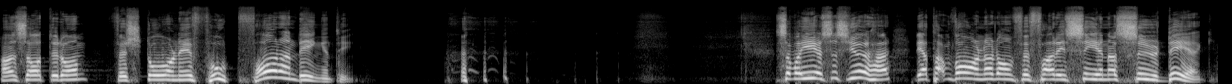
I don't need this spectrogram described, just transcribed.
Han sa till dem, förstår ni fortfarande ingenting? Så vad Jesus gör här, det är att han varnar dem för fariseernas surdeg.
